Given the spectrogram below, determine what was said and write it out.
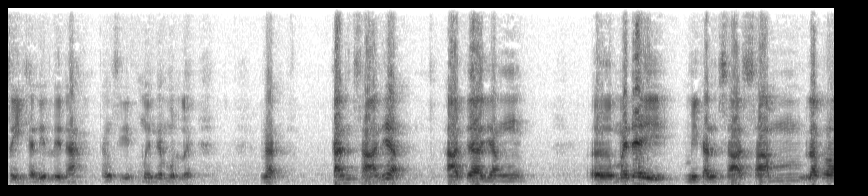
สี่ชนิดเลยนะ ทั้งสีเหมือนกันหมดเลยนะการศึกษาเนี่ยอาจจะยังไม่ได้มีการศึกษาซ้ำแล้วก็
